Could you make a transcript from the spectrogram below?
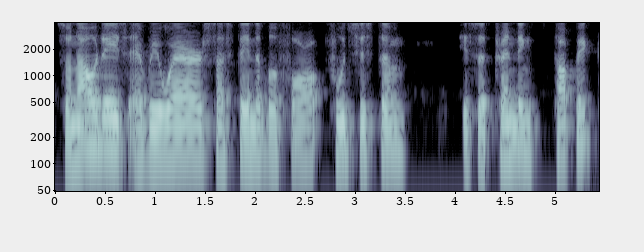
So nowadays, everywhere, sustainable for food system is a trending topic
